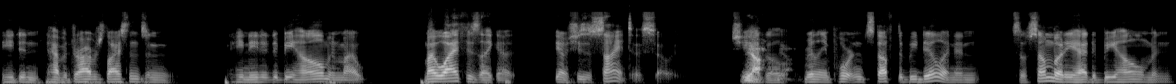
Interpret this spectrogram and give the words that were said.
he didn't have a driver's license, and he needed to be home. And my my wife is like a, you know, she's a scientist, so she Yeah. had a really important stuff to be doing, and so somebody had to be home. And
